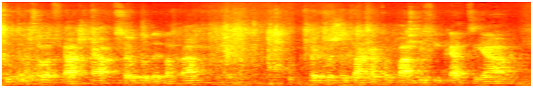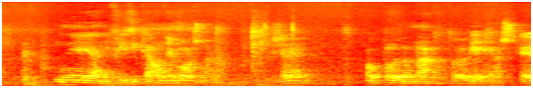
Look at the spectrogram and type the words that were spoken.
Je to celé fráška, pseudodebata, pretože takáto kvantifikácia nie je ani fyzikálne možná. Že vplyvom na to je ťažké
